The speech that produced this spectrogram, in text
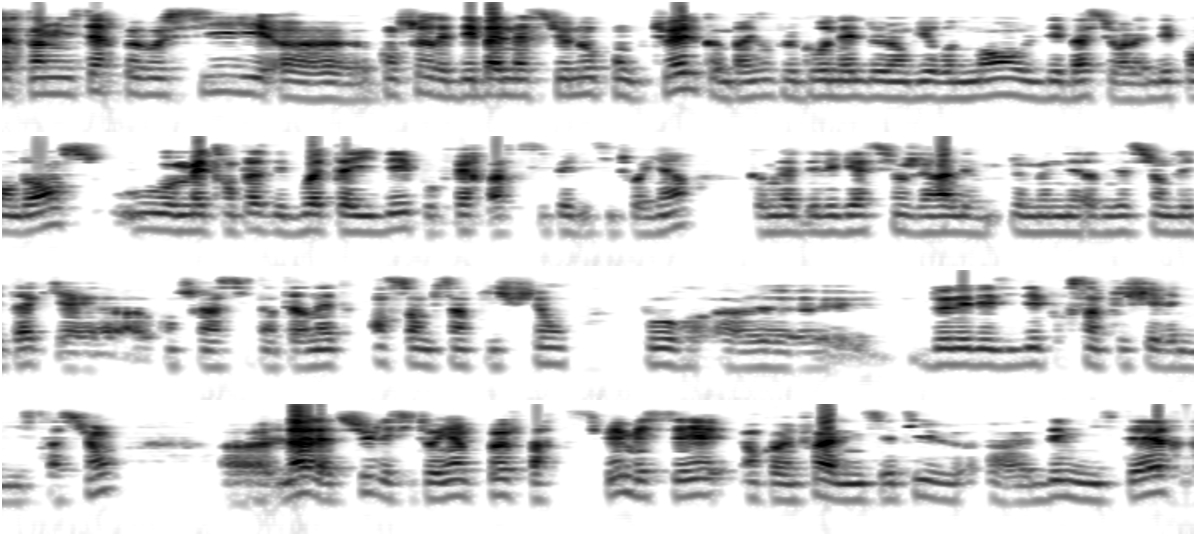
certains ministères peuvent aussi euh, construire des débats nationaux ponctuels, comme par exemple le Grenelle de l'environnement ou le débat sur la dépendance, ou mettre en place des boîtes à idées pour faire participer les citoyens, comme la délégation générale de modernisation de l'État qui a construit un site internet Ensemble Simplifions pour euh, donner des idées pour simplifier l'administration. là, là-dessus, les citoyens peuvent participer, mais c'est encore une fois à l'initiative des ministères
